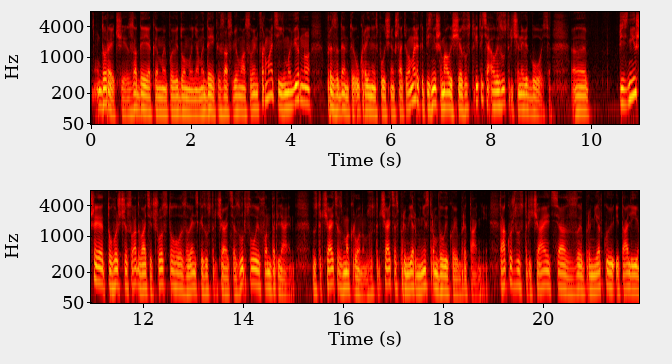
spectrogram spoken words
До речі, за деякими повідомленнями деяких засобів масової інформації, ймовірно, президенти України і Сполучених Штатів Америки пізніше мали ще зустрітися, але зустрічі не відбулося. Е, Пізніше того ж числа, 26-го, Зеленський зустрічається з Урсулою фон дер Ляєн, зустрічається з Макроном, зустрічається з прем'єр-міністром Великої Британії. Також зустрічається з прем'єркою Італії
